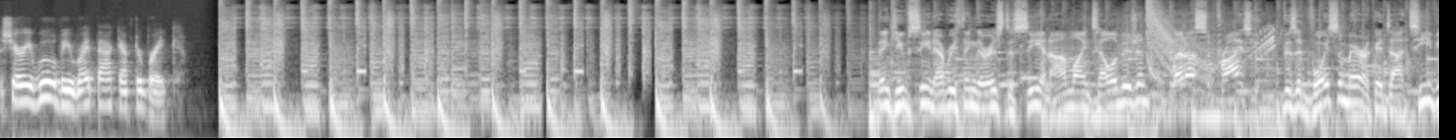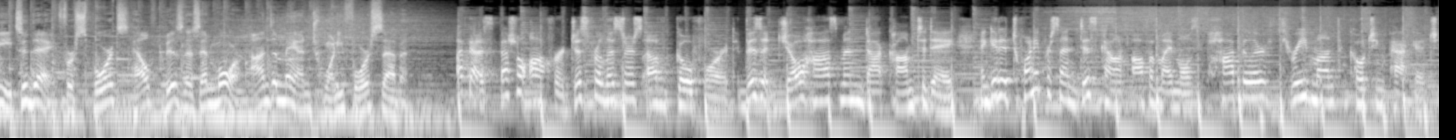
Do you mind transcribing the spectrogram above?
Cherie, we will be right back after break. Think you've seen everything there is to see in online television? Let us surprise you. Visit VoiceAmerica.tv today for sports, health, business, and more on demand 24 7. I've got a special offer just for listeners of Go For It. Visit joehausman.com today and get a 20% discount off of my most popular three month coaching package.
